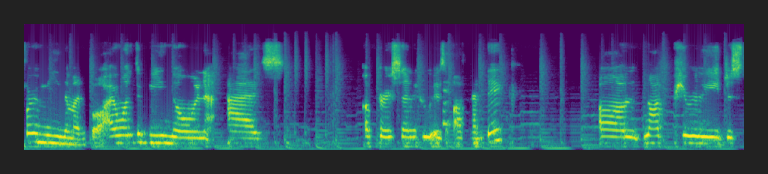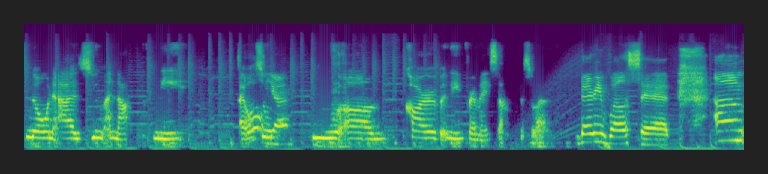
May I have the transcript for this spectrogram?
for me naman po, I want to be known as a person who is authentic. Um, not purely just known as yung anak ni. I also oh, yeah. to um, carve a name for myself as well. Very well said. Um,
